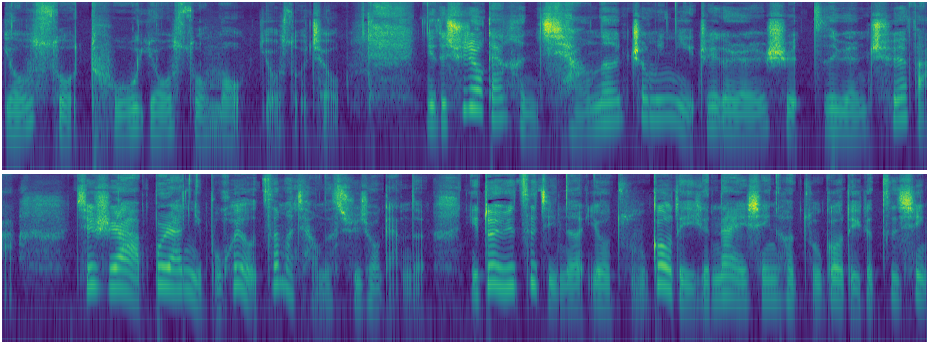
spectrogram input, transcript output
有所图、有所谋、有所求。你的需求感很强呢，证明你这个人是资源缺乏。其实啊，不然你不会有这么强的需求感的。你对于自己呢，有足够的一个耐心和足够的一个自信，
